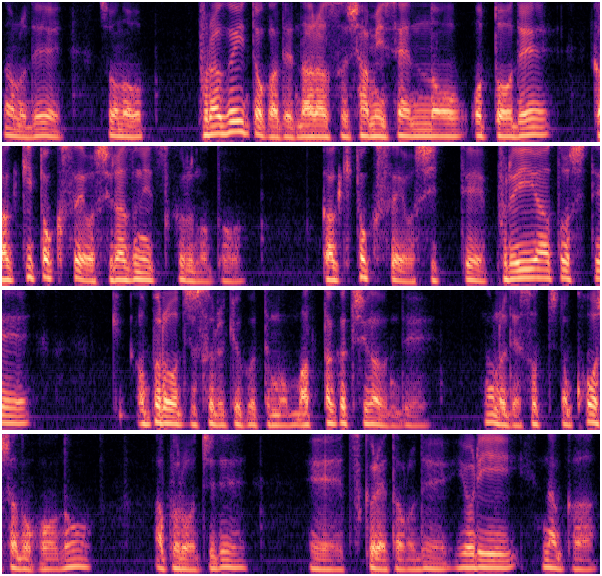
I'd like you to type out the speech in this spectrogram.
なのでそのプラグインとかで鳴らす三味線の音で楽器特性を知らずに作るのと楽器特性を知ってプレイヤーとしてアプローチする曲ってもう全く違うんでなのでそっちの後者の方のアプローチで、えー作れたのでよりなんか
